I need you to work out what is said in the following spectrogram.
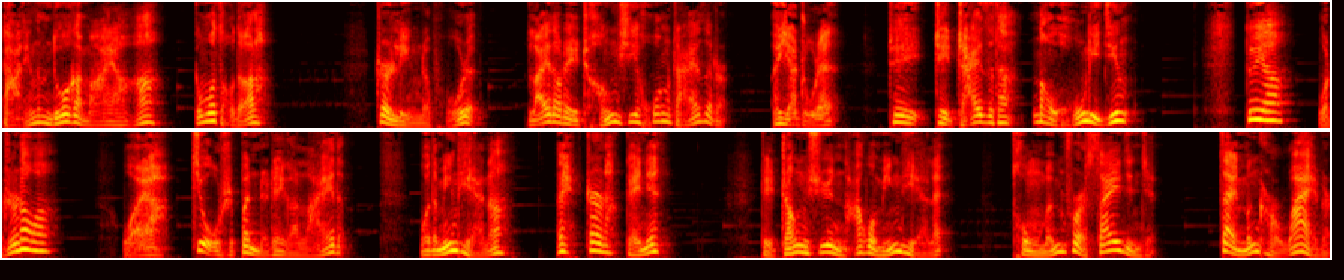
打听那么多干嘛呀？啊，跟我走得了。这领着仆人来到这城西荒宅子这儿。哎呀，主人，这这宅子它闹狐狸精。对呀，我知道啊，我呀就是奔着这个来的。我的名帖呢？哎，这儿呢，给您。这张须拿过名帖来，从门缝塞进去，在门口外边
